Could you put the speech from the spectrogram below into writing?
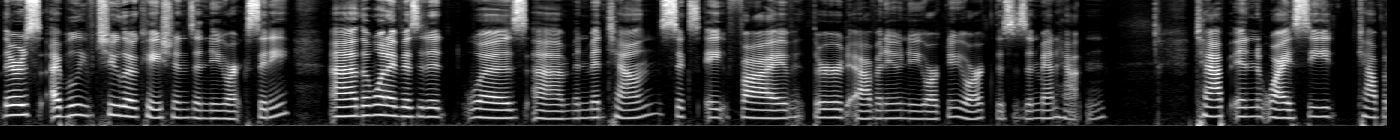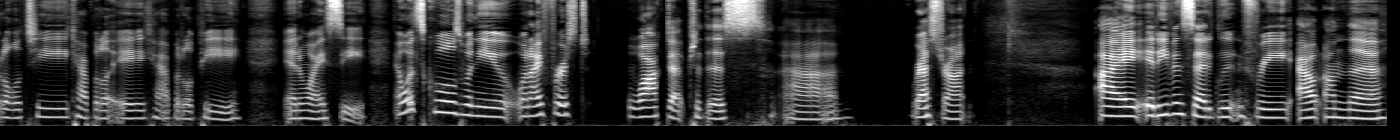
there's, I believe, two locations in New York City. Uh, the one I visited was um, in Midtown, 685 3rd Avenue, New York, New York. This is in Manhattan. Tap NYC, capital T, capital A, capital P, NYC. And what's cool is when you, when I first walked up to this uh, restaurant, I it even said gluten free out on the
